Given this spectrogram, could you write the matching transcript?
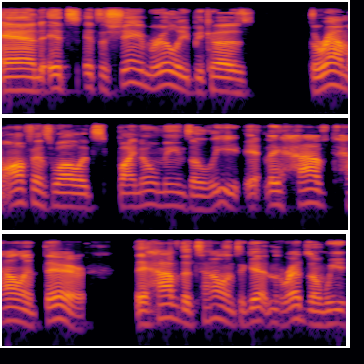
and it's it's a shame really because the Ram offense, while it's by no means elite, it, they have talent there. They have the talent to get in the red zone. We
